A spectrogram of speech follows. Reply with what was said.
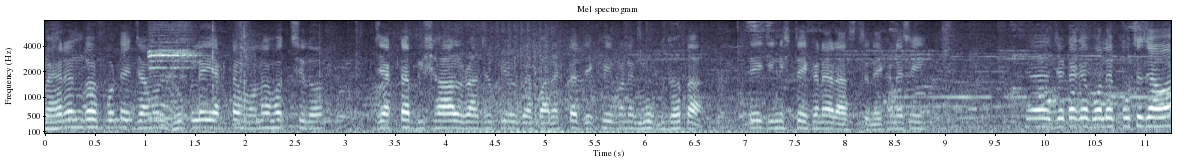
মেহরানগড় ফোর্টে যেমন ঢুকলেই একটা মনে হচ্ছিল যে একটা বিশাল রাজকীয় ব্যাপার, একটা দেখেই মানে মুগ্ধতা। সেই জিনিসটা এখানে আর আসছে না। এখানে সেই যেটাকে বলে পচে যাওয়া,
